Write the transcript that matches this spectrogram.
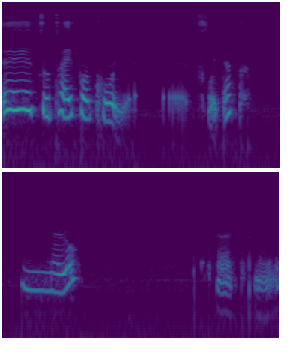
I tutaj pokój e, twój, tak? Nelo? Tak, no.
